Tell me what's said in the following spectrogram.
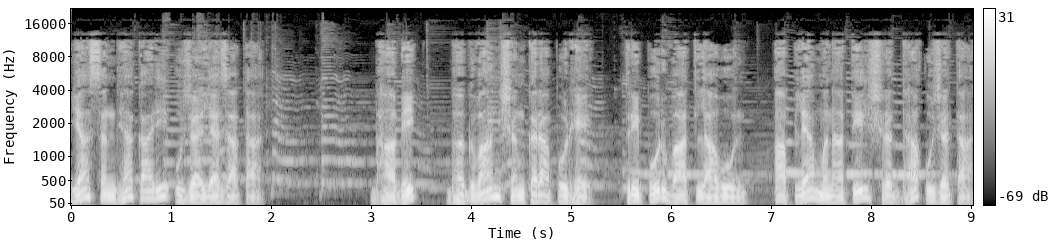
या संध्याकाळी उजळल्या जातात. भाविक भगवान शंकरापुढे त्रिपूर वात लावून आपल्या मनातील श्रद्धा उजळतात.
